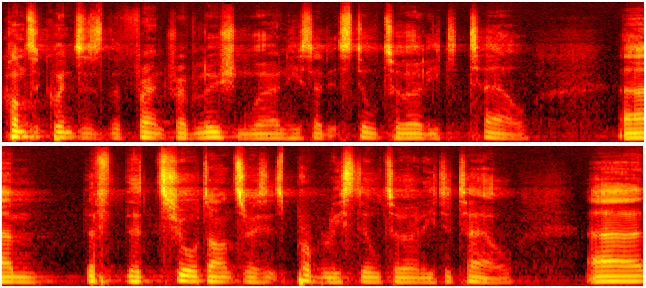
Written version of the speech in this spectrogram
consequences of the French Revolution were, and he said it's still too early to tell. Um, the, the short answer is it's probably still too early to tell. Uh,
